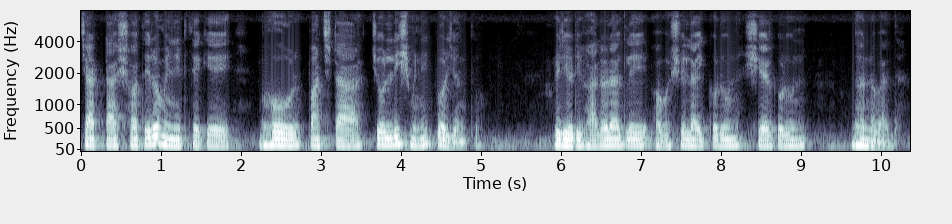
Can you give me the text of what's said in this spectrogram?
চারটা সতেরো মিনিট থেকে ভোর পাঁচটা চল্লিশ মিনিট পর্যন্ত। ভিডিওটি ভালো লাগলে অবশ্যই লাইক করুন, শেয়ার করুন। ধন্যবাদ।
